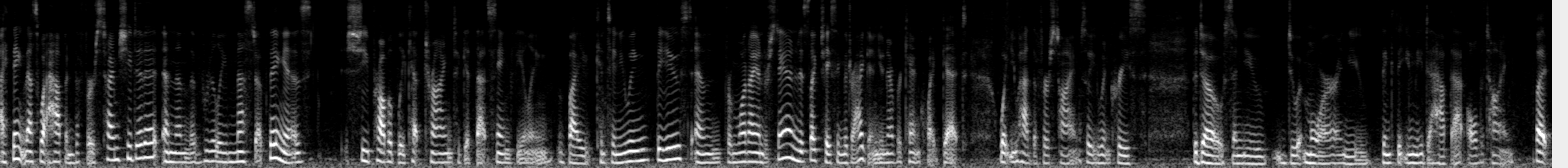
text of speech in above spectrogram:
I think that's what happened the first time she did it, and then the really messed up thing is she probably kept trying to get that same feeling by continuing the use. And from what I understand, it's like chasing the dragon. You never can quite get what you had the first time, so you increase the dose and you do it more and you think that you need to have that all the time. But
